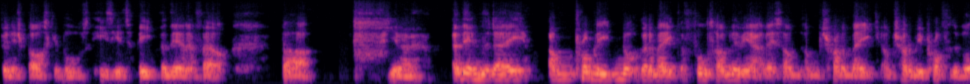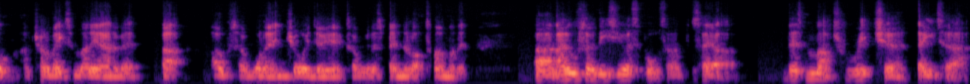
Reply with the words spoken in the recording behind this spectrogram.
Finnish basketball's easier to beat than the NFL. But, you know, at the end of the day, I'm probably not going to make a full time living out of this. I'm, I'm trying to make, I'm trying to be profitable. I'm trying to make some money out of it. But I also want to enjoy doing it because I'm going to spend a lot of time on it. Um, and also these US sports, I'd say, are, there's much richer data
